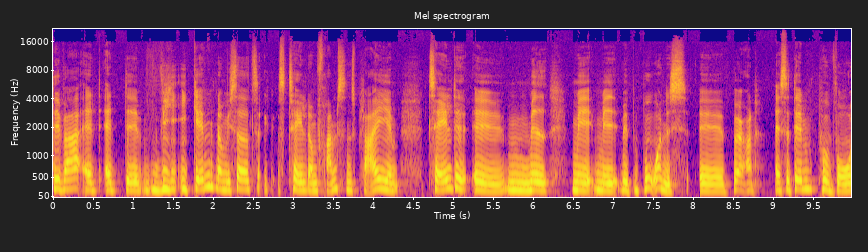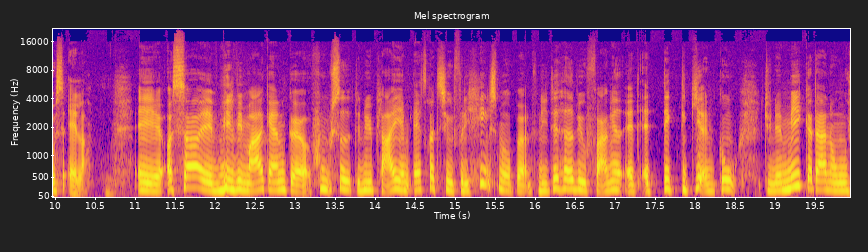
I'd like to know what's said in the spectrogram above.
det var, at, at øh, vi igen, når vi sad og talte om fremtidens plejehjem, talte øh, med, med, med, med beboernes øh, børn, altså dem på vores alder. Øh, og så øh, ville vi meget gerne gøre huset, det nye plejehjem, attraktivt for de helt små børn, fordi det havde vi jo fanget, at, at det, det giver en god dynamik, og der er nogle,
